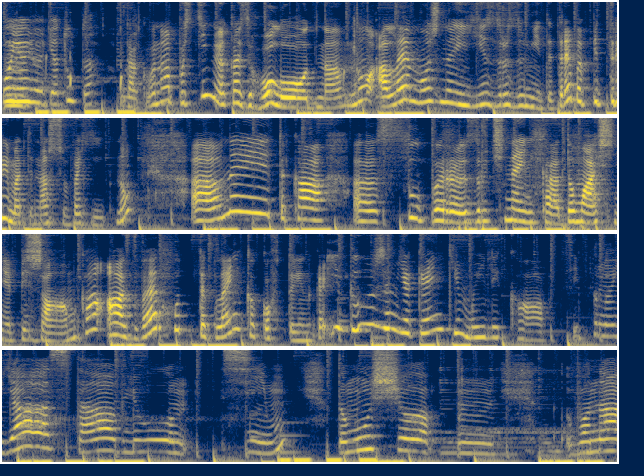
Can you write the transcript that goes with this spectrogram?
Ой-ой-ой, я тут, так? Так, вона постійно якась голодна, ну але можна її зрозуміти. Треба підтримати нашу вагітну. А, в неї така е, супер зручненька домашня піжамка, а зверху тепленька ковтинка і дуже м'якенькі милі капці. Ну, я ставлю 7, тому що м, вона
